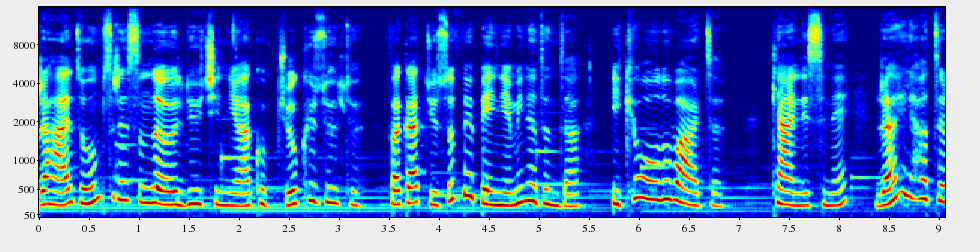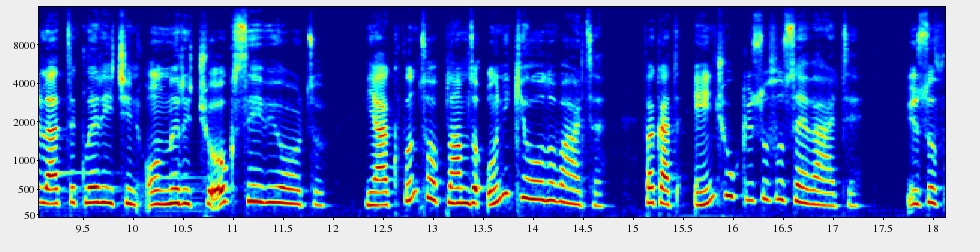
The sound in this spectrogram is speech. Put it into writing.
Rahel doğum sırasında öldüğü için Yakup çok üzüldü. Fakat Yusuf ve Benyamin adında iki oğlu vardı. Kendisine Rahel hatırlattıkları için onları çok seviyordu. Yakup'un toplamda 12 oğlu vardı. Fakat en çok Yusuf'u severdi. Yusuf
